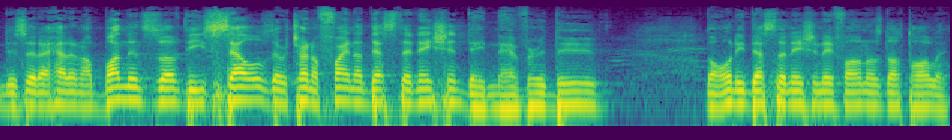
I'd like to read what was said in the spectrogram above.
they said I had an abundance of these cells. They were trying to find a destination. They never did. The only destination they found was the toilet.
